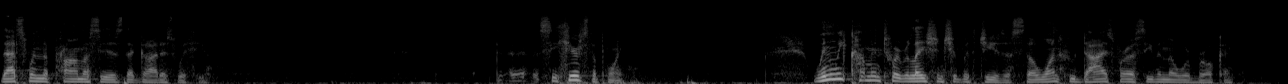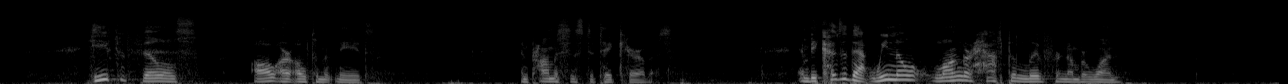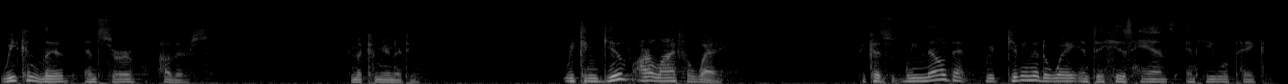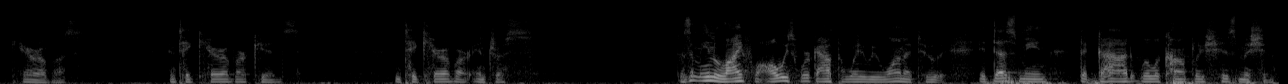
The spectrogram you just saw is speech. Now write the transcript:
that's when the promise is that God is with you. See, here's the point. When we come into a relationship with Jesus, the one who dies for us even though we're broken, he fulfills all our ultimate needs and promises to take care of us. And because of that, we no longer have to live for number one. We can live and serve others in the community. We can give our life away because we know that we're giving it away into His hands and He will take care of us and take care of our kids and take care of our interests doesn't mean life will always work out the way we want it to. It does mean that God will accomplish his mission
